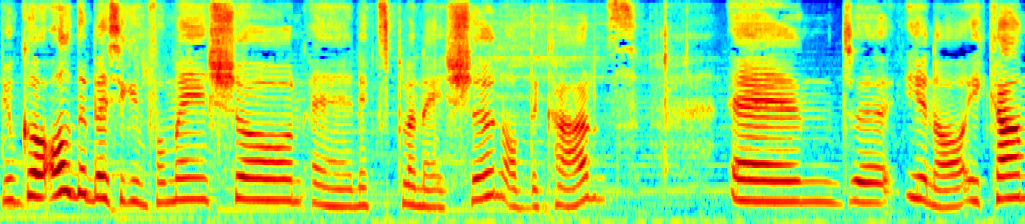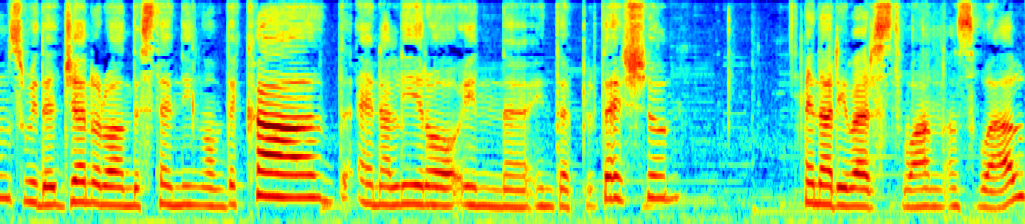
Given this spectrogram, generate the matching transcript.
you got all the basic information and explanation of the cards. And uh, you know it comes with a general understanding of the card and a little in uh, interpretation and a reversed one as well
